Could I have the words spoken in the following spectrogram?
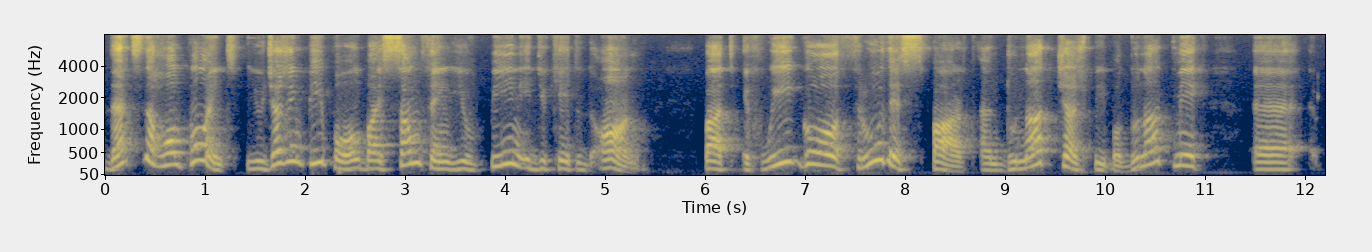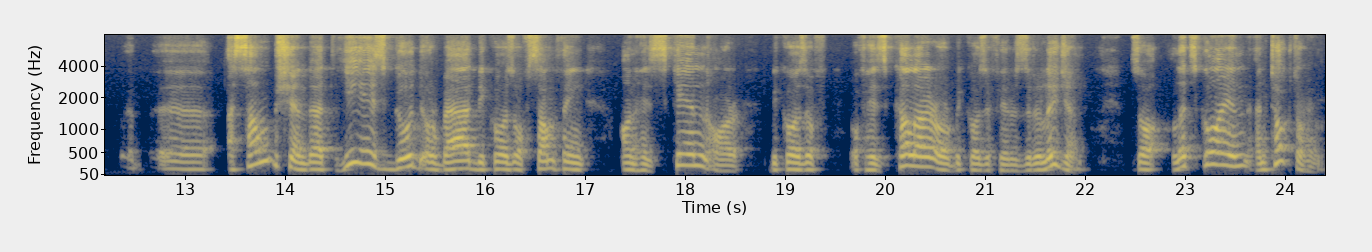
that's the whole point. You're judging people by something you've been educated on. But if we go through this part and do not judge people, do not make uh, uh, assumption that he is good or bad because of something on his skin or because of, of his color or because of his religion. So let's go in and talk to him.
